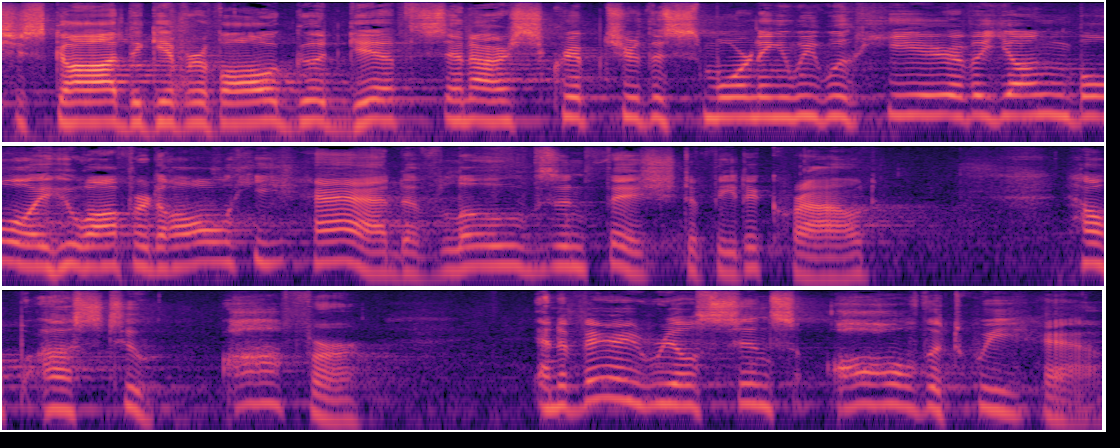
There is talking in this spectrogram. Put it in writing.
Gracious God, the giver of all good gifts, in our scripture this morning we will hear of a young boy who offered all he had of loaves and fish to feed a crowd. Help us to offer, in a very real sense, all that we have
